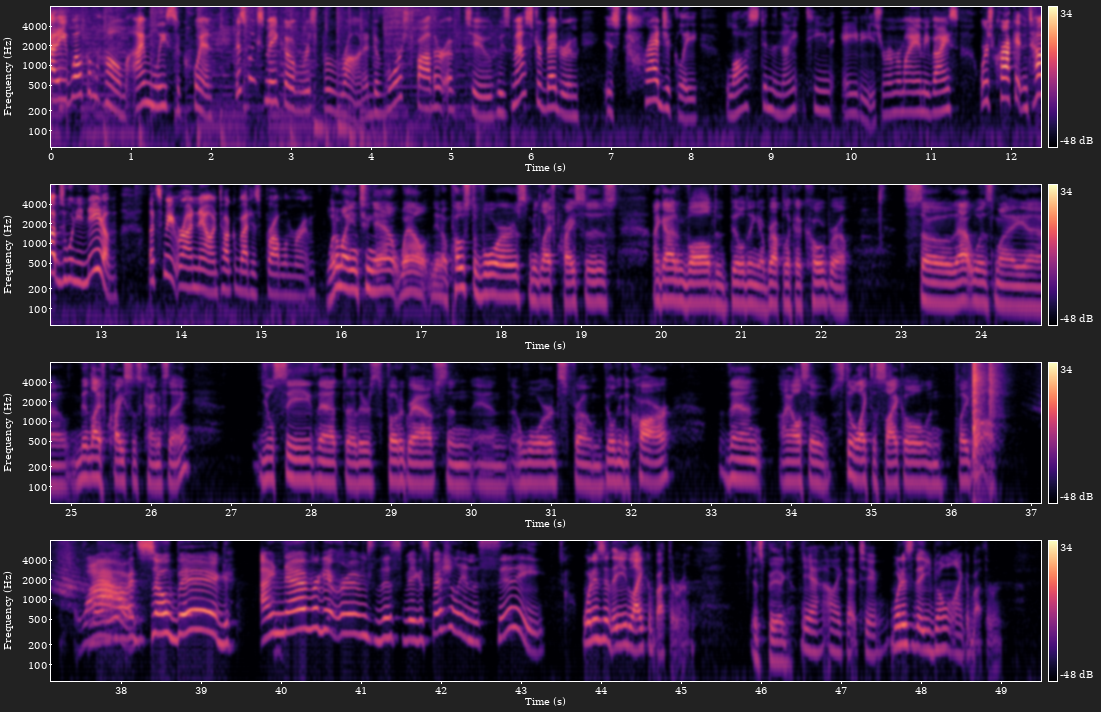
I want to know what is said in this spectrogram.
everybody, welcome home. I'm Lisa Quinn. This week's makeover is for Ron, a divorced father of two whose master bedroom is tragically lost in the 1980s. Remember Miami Vice? Where's Crockett and Tubbs when you need them? Let's meet Ron now and talk about his problem room. What am I into now? Well, you know, post-divorce, midlife crisis, I got involved with building a replica Cobra. So that was my uh, midlife crisis kind of thing. You'll see that uh, there's photographs and, and awards from building the car. Then I also still like to cycle and play golf. Wow, it's so big. I never get rooms this big, especially in the city. What is it that you like about the room? It's big. Yeah, I like that too. What is it that you don't like about the room?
